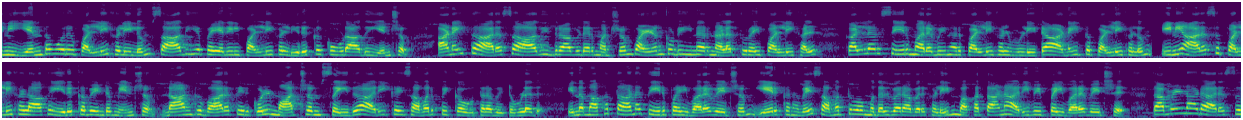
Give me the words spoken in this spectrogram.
இனி எந்த ஒரு பள்ளிகளிலும் சாதிய பெயரில் பள்ளிகள் இருக்கக்கூடாது என்றும் அனைத்து அரசு ஆதிதிராவிடர் மற்றும் பழங்குடியினர் நலத்துறை பள்ளிகள் கள்ளர் சீர்மரபினர் பள்ளிகள் உள்ளிட்ட அனைத்து பள்ளிகளும் இனி அரசு பள்ளிகளாக இருக்க வேண்டும் என்றும் நான்கு வாரத்திற்குள் மாற்றம் செய்து அறிக்கை சமர்ப்பிக்க உத்தரவிட்டுள்ளது. இந்த மகத்தான தீர்ப்பை வரவேற்றும் ஏற்கனவே சமத்துவ முதல்வர் அவர்களின் மகத்தான அறிவிப்பை வரவேற்று தமிழ்நாடு அரசு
